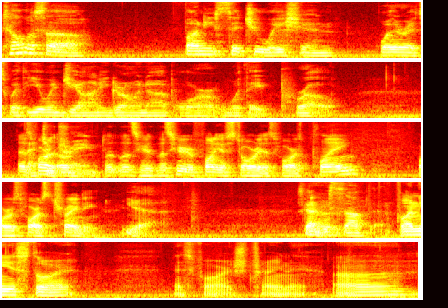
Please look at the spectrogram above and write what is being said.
tell us a funny situation, whether it's with you and Johnny growing up or with a pro. As That far you as, trained. let- let's hear let's hear your funniest story as far as playing, or as far as training. Yeah, it's got to be Uh, something. Funniest story, as far as training. Um.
